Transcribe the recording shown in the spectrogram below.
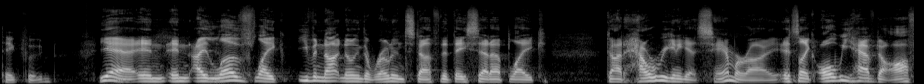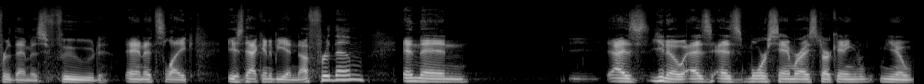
Take food. Yeah, and and I love like even not knowing the Ronin stuff that they set up like God, how are we going to get samurai? It's like all we have to offer them is food and it's like is that going to be enough for them? And then as, you know, as as more samurai start getting, you know,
